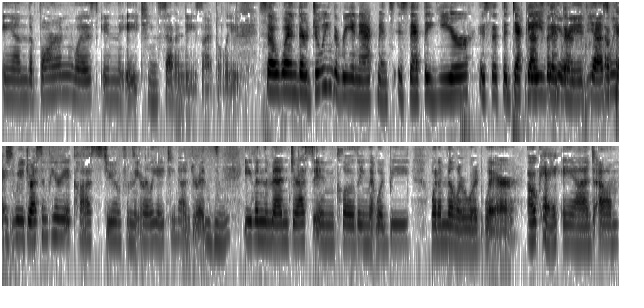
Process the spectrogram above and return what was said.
and the barn was in the 1870s, I believe. So when they're doing the reenactments, is that the year? Is that the That's decade the that period. Yes, Okay. we, we dress in period costume from the early 1800s. Mm-hmm. Even the men dress in clothing that would be what a miller would wear. okay? And um,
